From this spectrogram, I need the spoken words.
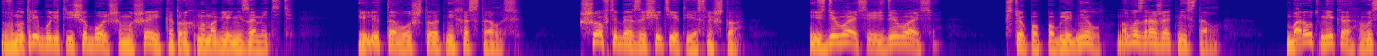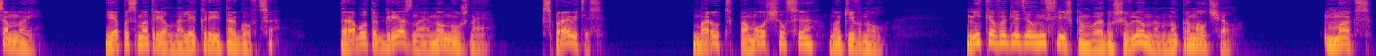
Внутри будет еще больше мышей, которых мы могли не заметить. Или того, что от них осталось. Шов тебя защитит, если что». «Издевайся, издевайся!» Степа побледнел, но возражать не стал. «Барут, Мика, вы со мной». Я посмотрел на лекаря и торговца. Работа грязная, но нужная. Справитесь? Барут поморщился, но кивнул. Мика выглядел не слишком воодушевленным, но промолчал. «Макс!» —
